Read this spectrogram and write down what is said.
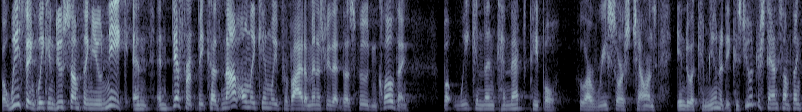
But we think we can do something unique and, and different because not only can we provide a ministry that does food and clothing, but we can then connect people who are resource challenged into a community. Because you understand something?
